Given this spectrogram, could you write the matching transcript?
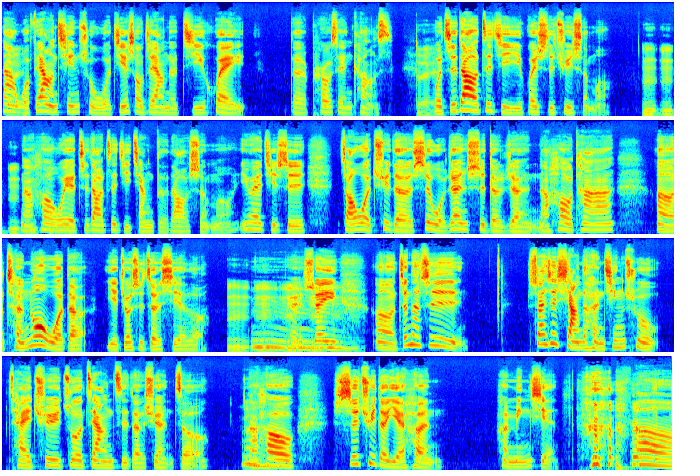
那我非常清楚，我接受这样的机会的 pros and cons。对，我知道自己会失去什么。嗯嗯嗯。然后我也知道自己将得到什么，因为其实找我去的是我认识的人，然后他呃承诺我的也就是这些了。嗯嗯。对，所以嗯、呃，真的是算是想的很清楚才去做这样子的选择，然后失去的也很。很明显，嗯，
